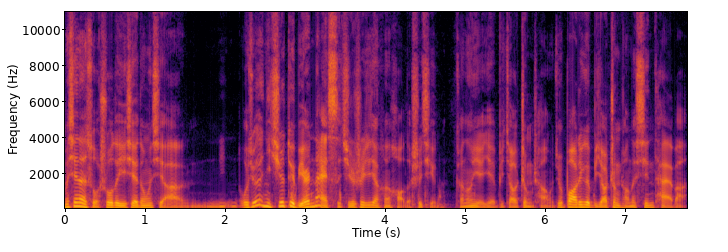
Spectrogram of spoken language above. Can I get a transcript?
我们现在所说的一些东西啊，我觉得你其实对别人 nice 其实是一件很好的事情，可能也也比较正常。我就抱着一个比较正常的心态吧。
